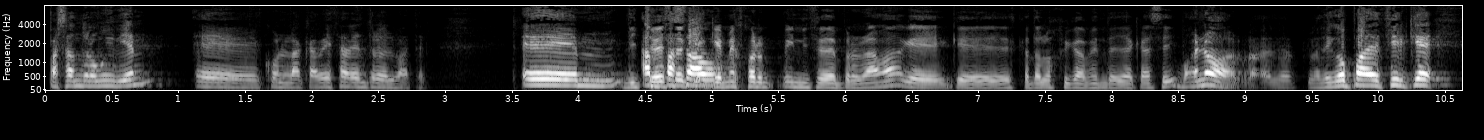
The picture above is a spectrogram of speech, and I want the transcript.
pasándolo muy bien eh, con la cabeza dentro del váter. Eh, Dicho esto, pasado- ¿qué, qué mejor inicio de programa que, que escatológicamente ya casi. Bueno, lo, lo digo para decir que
